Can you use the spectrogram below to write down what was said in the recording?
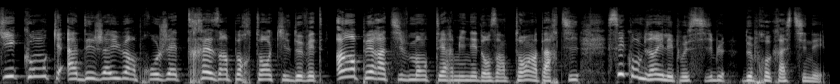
Quiconque a déjà eu un projet très important qu'il devait impérativement terminer dans un temps imparti, c'est combien il est possible de procrastiner.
